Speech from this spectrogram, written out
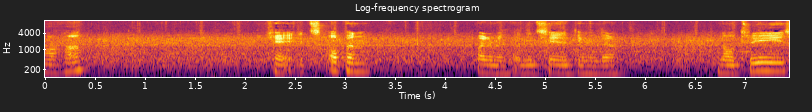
Uh huh. Okay, it's open. Wait a minute, I didn't see anything in there. No trees.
